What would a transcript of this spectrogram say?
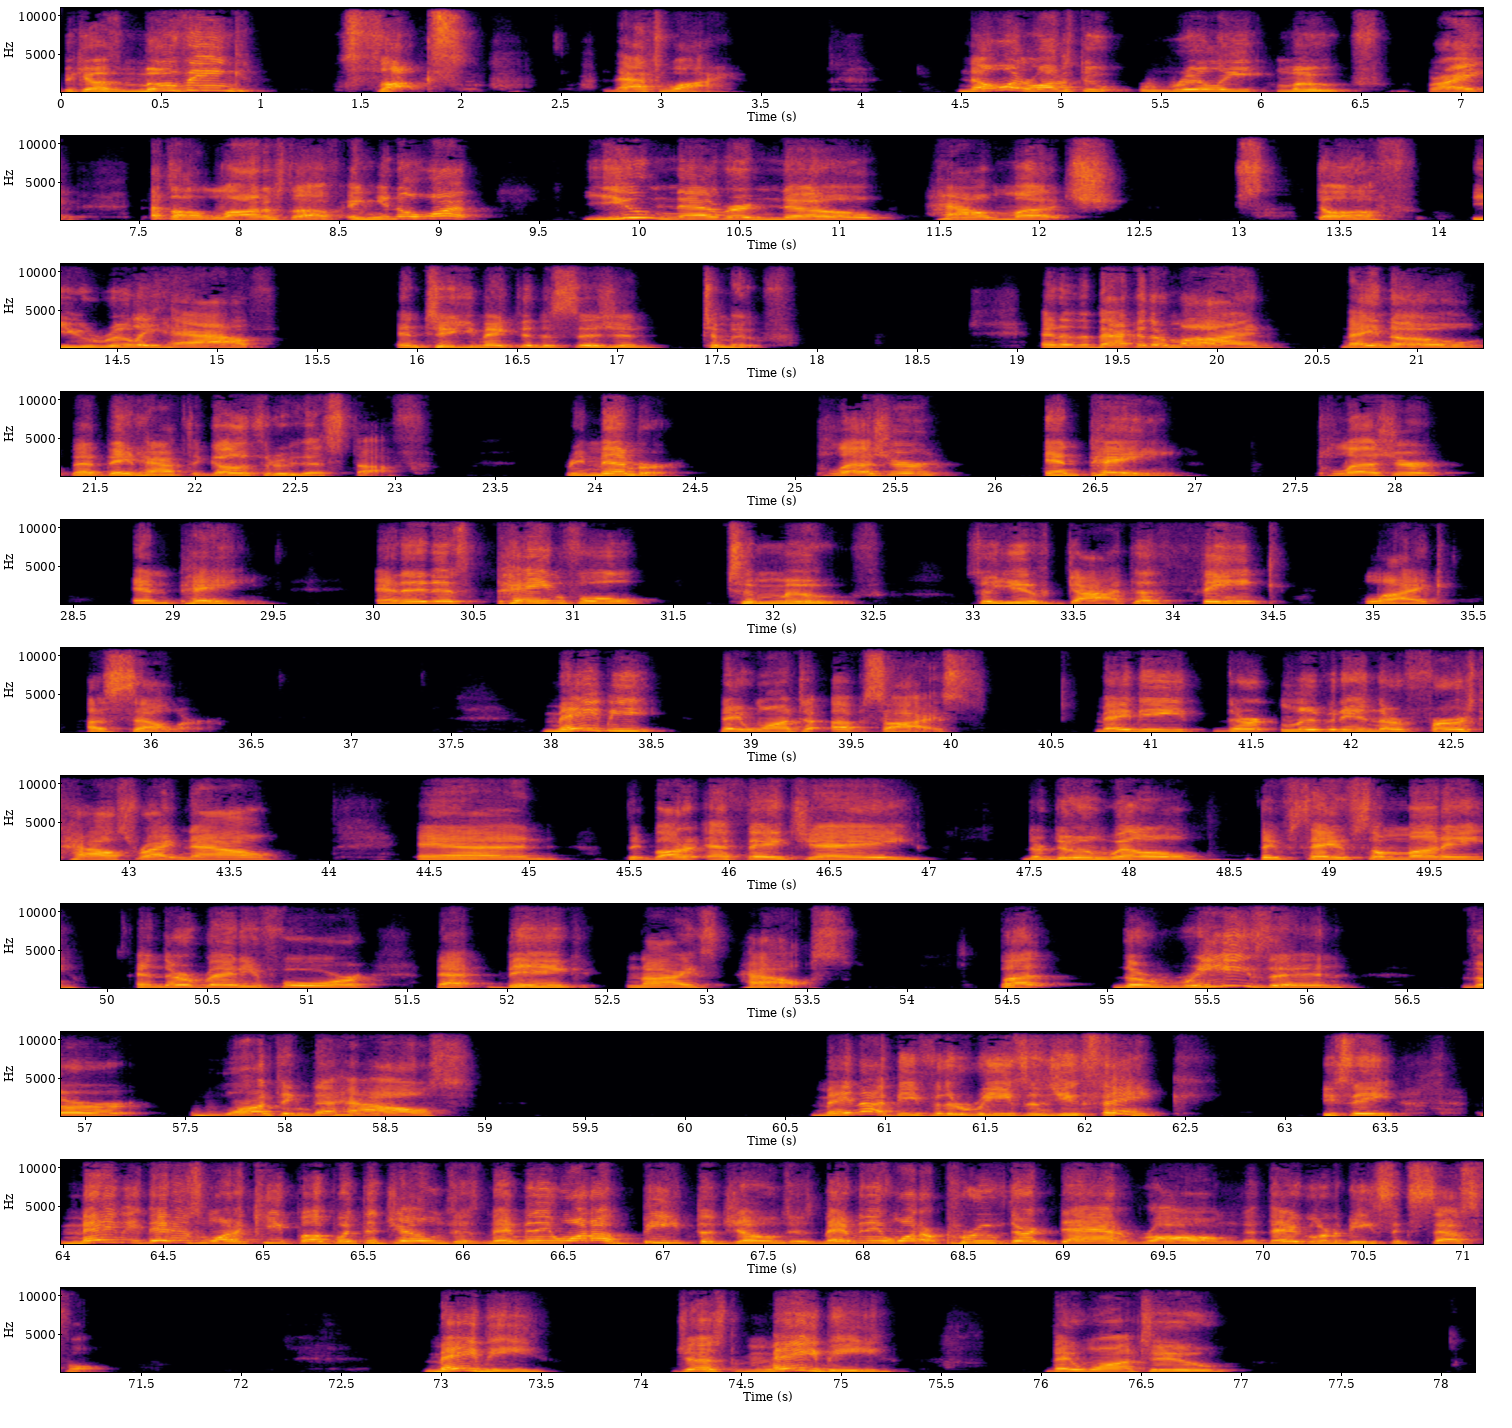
Because moving sucks. That's why. No one wants to really move, right? That's a lot of stuff. And you know what? You never know how much stuff you really have until you make the decision to move. And in the back of their mind, they know that they'd have to go through this stuff. Remember, pleasure and pain, pleasure and pain. And it is painful to move. So you've got to think like a seller. Maybe they want to upsize. Maybe they're living in their first house right now and they bought an FHA. They're doing well they've saved some money and they're ready for that big, nice house. But the reason they're wanting the house may not be for the reasons you think. You see, maybe they just want to keep up with the Joneses. Maybe they want to beat the Joneses. Maybe they want to prove their dad wrong that they're going to be successful. Maybe, just maybe, they want to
